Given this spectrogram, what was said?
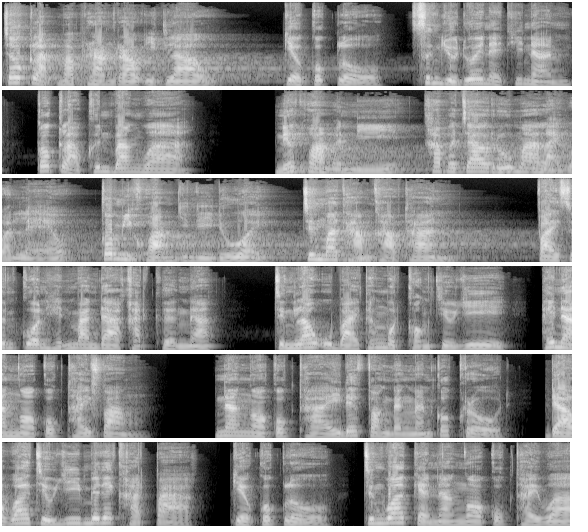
เจ้ากลับมาพรางเราอีกเล่า เกียวกกโล ซึ่งอยู่ด้วยในที่นั้นก็กล่าวขึ้นบ้างว่า เนื้อความอันนี้ข้าพเจ้ารู้มาหลายวันแล้ว ก็มีความยินดีด้วย จึงมาถามข่าวท่าน ฝ่ายซุนกวนเห็นมารดาขัดเคืองนัก จึงเล่าอุบายทั้งหมดของจิวยี่ ให้นางงอกกไทฟัง นางงอกกไทได้ฟังดังนั้นก็โกรธด่าว่าจิวยี่ไม่ได้ขาดปาก เกี่ยวกกโล จึงว่าแก่นางงอกกไทว่า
